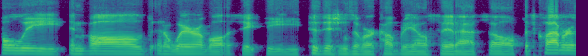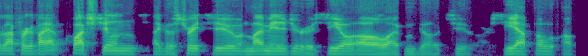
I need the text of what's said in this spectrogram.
fully involved and aware of all the safety positions of our company. I'll say that. So it's a collaborative effort. If I have questions, I go straight to my manager, who's COO. I can go to our CFO,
